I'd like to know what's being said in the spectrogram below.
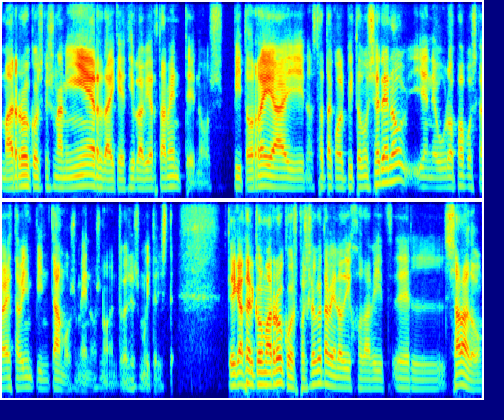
Marruecos, que es una mierda, hay que decirlo abiertamente, nos pitorrea y nos trata con el pito muy sereno, y en Europa pues cada vez también pintamos menos, ¿no? Entonces es muy triste. ¿Qué hay que hacer con Marruecos? Pues creo que también lo dijo David el sábado.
